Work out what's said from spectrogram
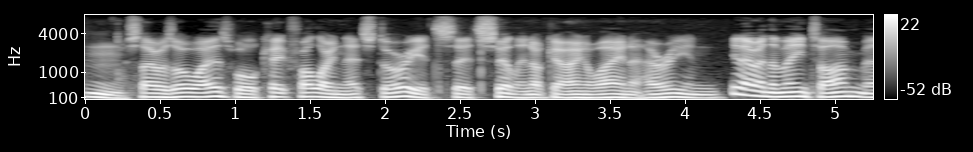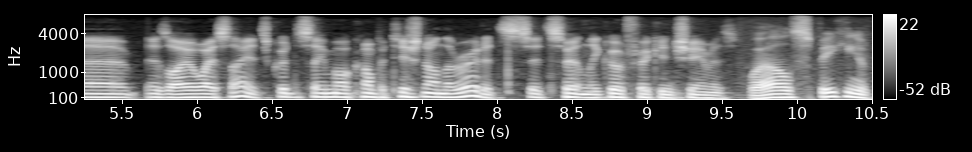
Mm, so as always, we'll keep following that story. It's it's certainly not going away in a hurry. And you know, in the meantime, uh, as I always say, it's good to see more competition on the route. It's it's certainly good for consumers. Well, speaking of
